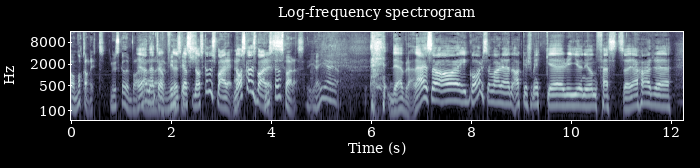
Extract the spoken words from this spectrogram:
ha noe nytt. Nå skal det bare ja, nettopp. Skal, nå skal du spare. Nå skal det spares. Nå skal det spares. Ja, ja, ja. det er bra. Nei, så, og I går så var det en Akersmik reunion-fest, så jeg har uh,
